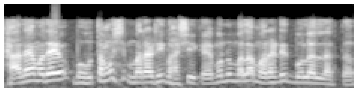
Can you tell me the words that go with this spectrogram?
ठाण्यामध्ये बहुतांश मराठी भाषिक आहे म्हणून मला मराठीत बोलायला लागतं.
